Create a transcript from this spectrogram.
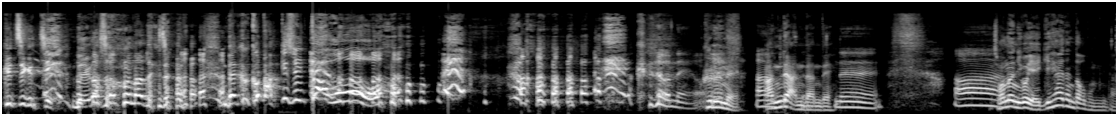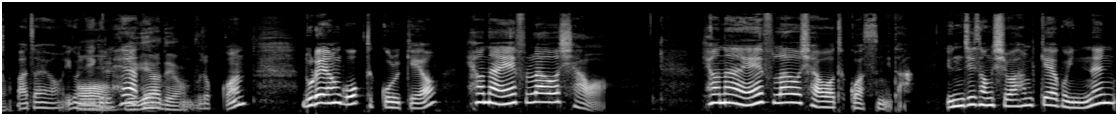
그치, 그치. 내가 서운하다잖아. 내가 그거 받기 싫다고! 그러네요. 그러네. 아, 안 돼, 안 돼, 안 돼. 네. 아, 저는 이거 얘기해야 된다고 봅니다. 맞아요. 이건 어, 얘기를 해야 얘기해야 돼요. 돼요. 무조건. 노래 한 곡 듣고 올게요. 현아의 플라워 샤워. 현아의 플라워 샤워 듣고 왔습니다. 윤지성 씨와 함께하고 있는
